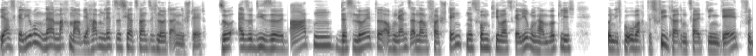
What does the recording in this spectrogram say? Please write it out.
ja, Skalierung, na, mach mal, wir haben letztes Jahr 20 Leute angestellt. So, also diese Arten, dass Leute auch ein ganz anderes Verständnis vom Thema Skalierung haben, wirklich, und ich beobachte es viel gerade im Zeit gegen Geld, für,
